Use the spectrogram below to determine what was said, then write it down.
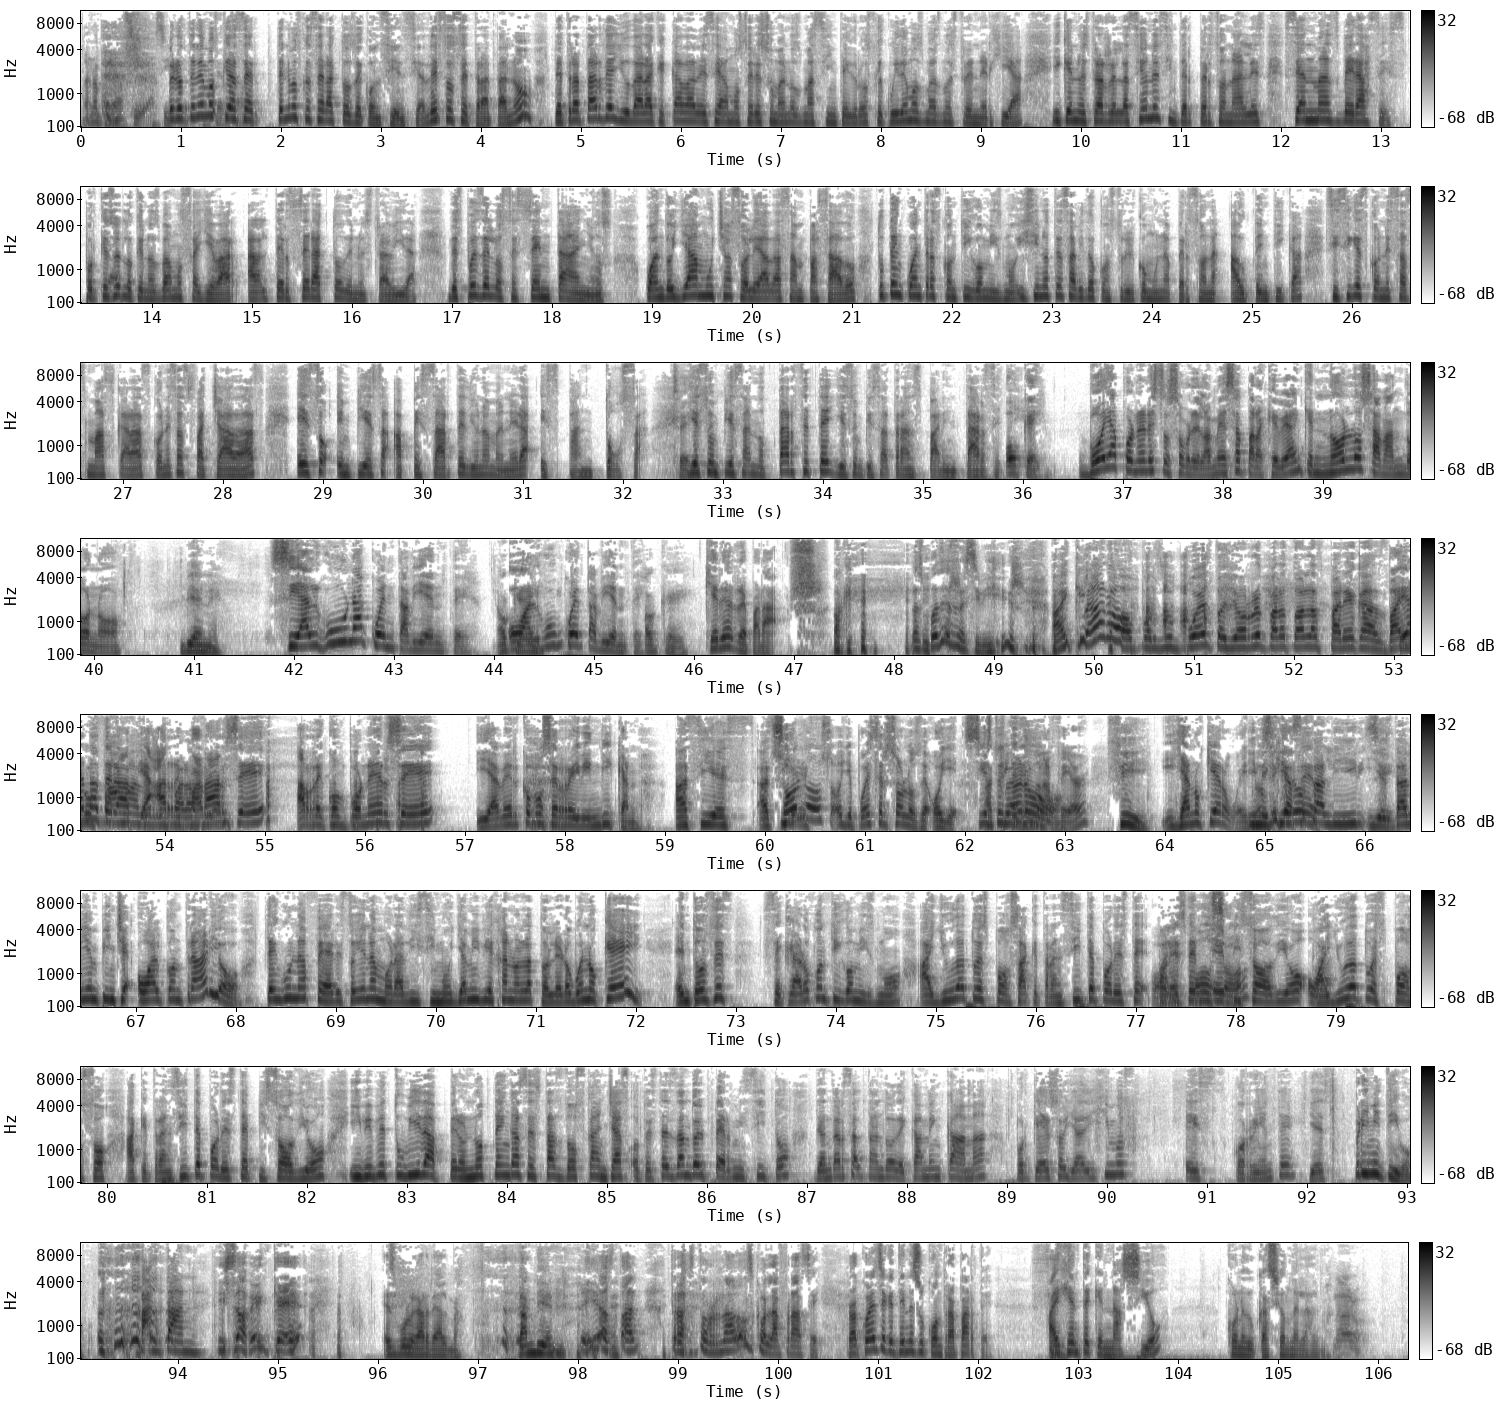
Bueno, pero así, así. Pero te- tenemos te que hacer, tenemos que hacer actos de conciencia. De eso se trata, ¿no? De tratar de ayudar a que cada vez seamos seres humanos más íntegros, que cuidemos más nuestra energía y que nuestras relaciones interpersonales sean más veraces, porque eso es lo que nos vamos a llevar al tercer acto de nuestra vida. Después de los 60 años, cuando ya muchas oleadas han pasado, tú te encuentras contigo mismo y si no te has sabido construir como una persona auténtica, si sigues con esas máscaras, con esas fachadas, eso empieza a pesarte de una manera espantosa. Sí. Y eso empieza a notársete y eso empieza a transparentársete. Ok, voy a poner esto sobre la mesa para que vean que no los abandono. Viene. Si alguna cuentaviente Ok. o algún cuentaviente Ok. quiere reparar, Ok. los puedes recibir. Ay, claro, por supuesto, yo reparo todas las parejas. Vayan Tengo a terapia a repararse, a recomponerse y a ver cómo se reivindican. Así es, así Solos, oye, puede ser solos de, oye, si Ah, estoy claro. teniendo una affair Sí. y ya no quiero, güey. y no me sé qué quiero hacer. salir y Sí. está bien pinche. O al contrario, tengo una fe, estoy enamoradísimo, ya mi vieja no la tolero. Bueno, ok. Entonces, sé claro contigo mismo, ayuda a tu esposa a que transite por este, O por este esposo. episodio, o ayuda a tu esposo a que transite por este episodio y vive tu vida, pero no tengas estas dos canchas o te estés dando el permisito de andar saltando de cama en cama, porque eso ya dijimos, es corriente y es primitivo. tan tan. ¿Y saben qué? Es vulgar de alma. También. Ya están trastornados con la frase. Pero acuérdense que tiene su contraparte. Hay gente que nació con educación del alma. Claro.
